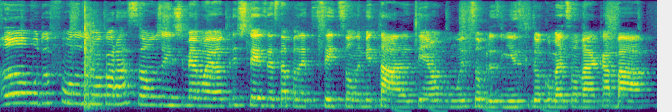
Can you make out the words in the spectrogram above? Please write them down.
amo do fundo do meu coração, gente. Minha maior tristeza é essa paleta ser edição limitada. Tem algumas sombrazinhas que estão começando a acabar.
